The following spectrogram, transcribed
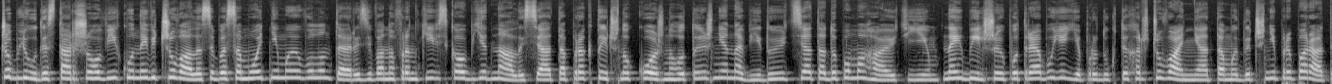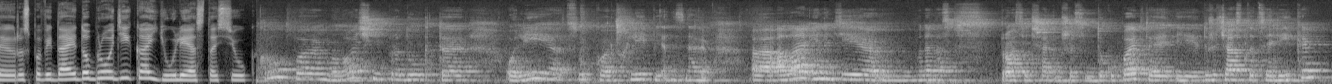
Щоб люди старшого віку не відчували себе самотніми, волонтери з Івано-Франківська об'єдналися та практично кожного тижня навідуються та допомагають їм. Найбільшою потребою є продукти харчування та медичні препарати, розповідає добродійка Юлія Стасюк. крупи, молочні продукти, олія, цукор, хліб, я не знаю. Е, Але іноді вони нас просять ще там щось докупити, і дуже часто це ліки.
